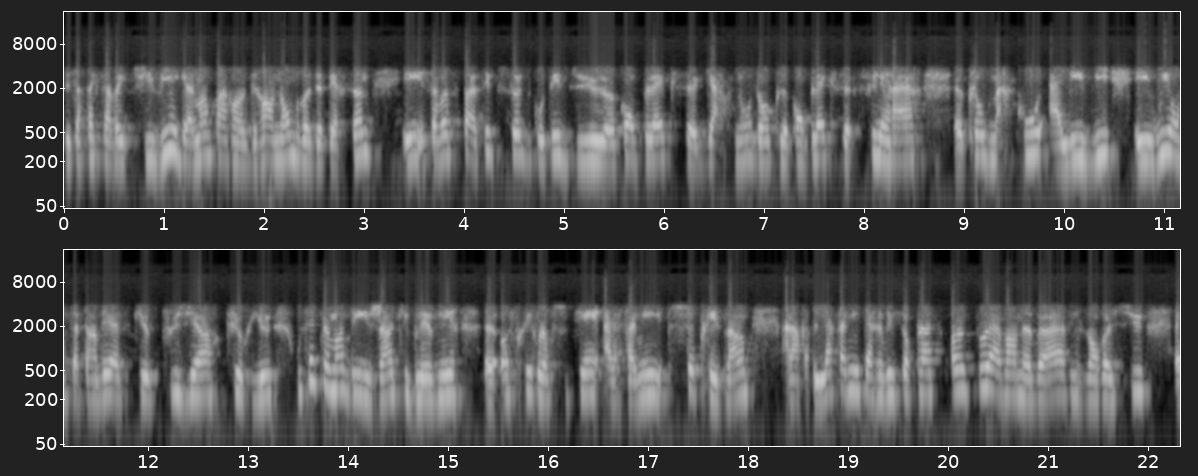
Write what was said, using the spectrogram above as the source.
c'est certain que ça va être suivi également par un grand nombre de personnes. Et ça va se passer tout ça du côté du euh, complexe Garneau, donc le complexe funéraire euh, Claude Marcoux à Lévis. Et oui, on s'attendait à ce que plusieurs curieux ou simplement des gens qui voulaient venir euh, offrir leur soutien à la famille se présentent. Alors, la famille est arrivée sur place un peu avant 9 heures. Ils ont reçu euh,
